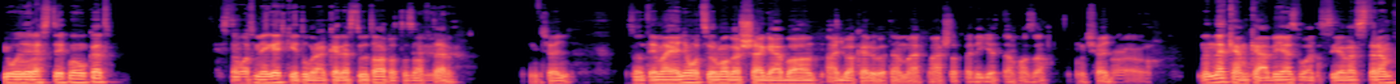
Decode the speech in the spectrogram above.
jól érezték magukat, aztán ott még egy-két órán keresztül tartott az after. Yeah. Úgyhogy Viszont én már 8 óra magasságába ágyba kerültem, mert másnap pedig jöttem haza. Úgyhogy nekem kb. ez volt a szilveszterem.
